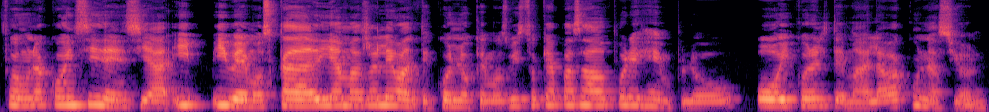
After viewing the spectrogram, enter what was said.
fue una coincidencia y, vemos cada día más relevante con lo que hemos visto que ha pasado, por ejemplo, hoy con el tema de la vacunación,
